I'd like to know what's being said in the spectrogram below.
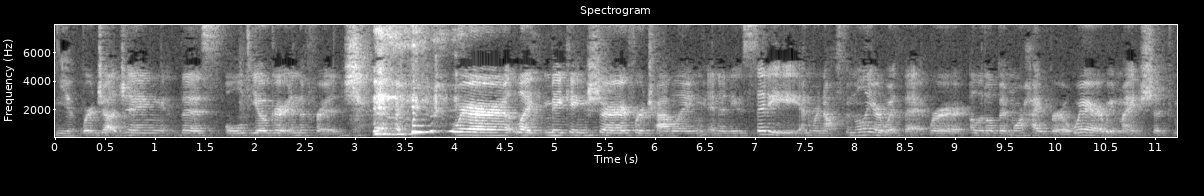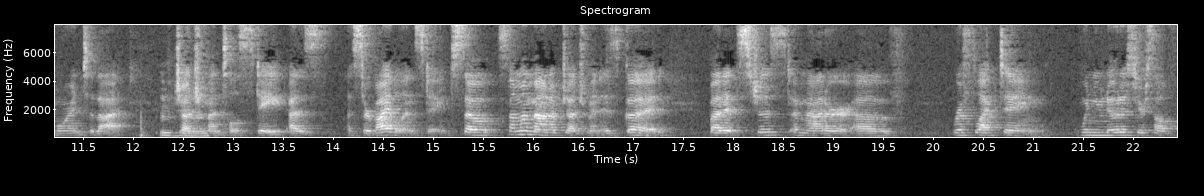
Yep. We're judging this old yogurt in the fridge. we're like making sure if we're traveling in a new city and we're not familiar with it, we're a little bit more hyper aware. We might shift more into that mm-hmm. judgmental state as a survival instinct. So some amount of judgment is good, but it's just a matter of reflecting when you notice yourself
